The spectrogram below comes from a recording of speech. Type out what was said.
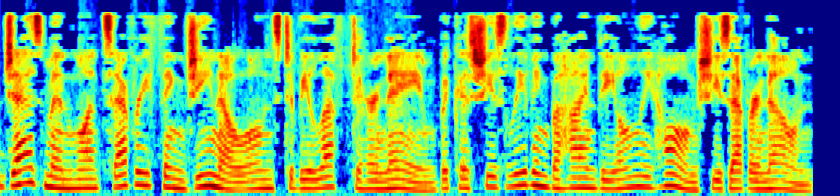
Jasmine wants everything Gino owns to be left to her name because she's leaving behind the only home she's ever known.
